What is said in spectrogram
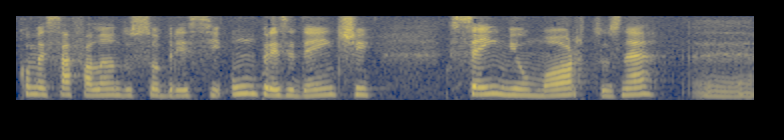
começar falando sobre esse um presidente, 100 mil mortos, né? É,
